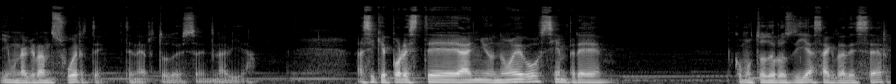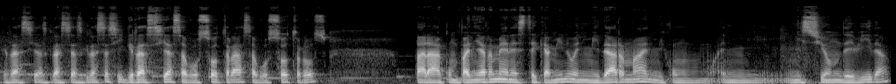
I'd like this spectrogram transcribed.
y una gran suerte tener todo eso en la vida. Así que por este año nuevo siempre, como todos los días, agradecer, gracias, gracias, gracias y gracias a vosotras, a vosotros, para acompañarme en este camino, en mi Dharma, en mi, misión de vida,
